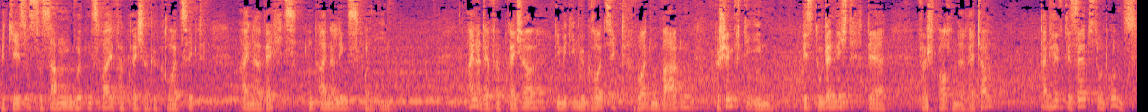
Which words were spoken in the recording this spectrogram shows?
Mit Jesus zusammen wurden zwei Verbrecher gekreuzigt, einer rechts und einer links von ihm. Einer der Verbrecher, die mit ihm gekreuzigt worden waren, beschimpfte ihn, bist du denn nicht der versprochene Retter? Dann hilf dir selbst und uns.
